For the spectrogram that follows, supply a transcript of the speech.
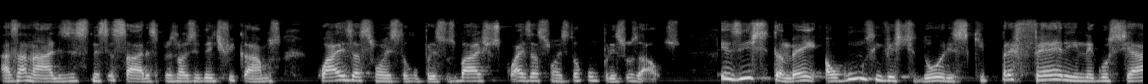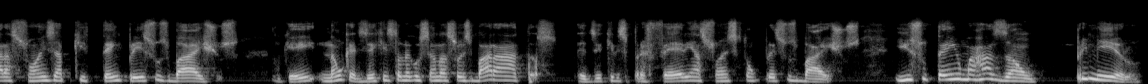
as análises necessárias para nós identificarmos quais ações estão com preços baixos, quais ações estão com preços altos. Existe também alguns investidores que preferem negociar ações que têm preços baixos, ok? Não quer dizer que estão negociando ações baratas quer dizer que eles preferem ações que estão com preços baixos. Isso tem uma razão. Primeiro,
